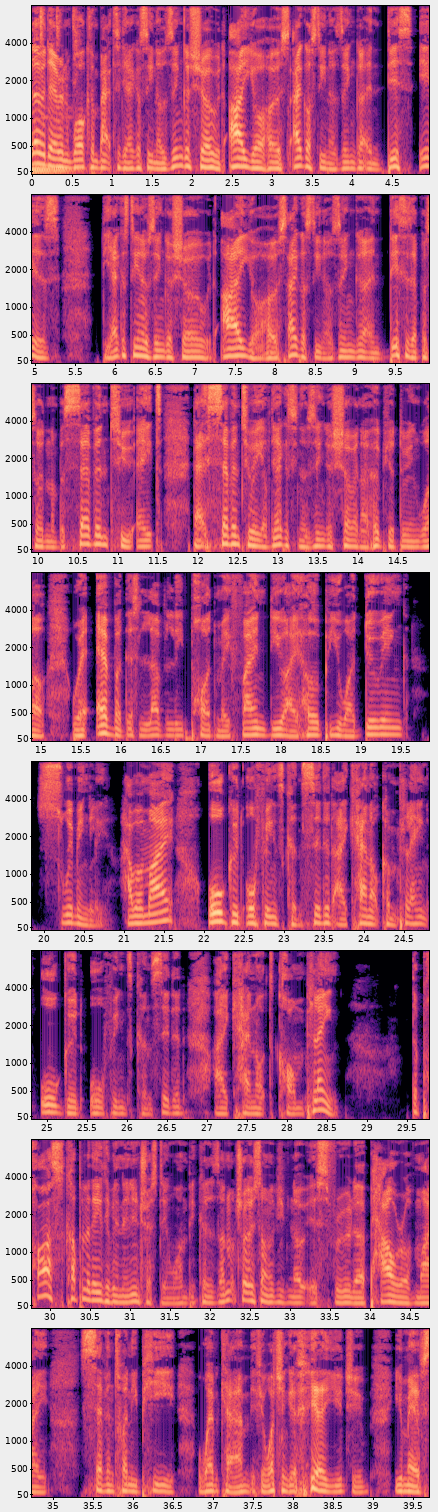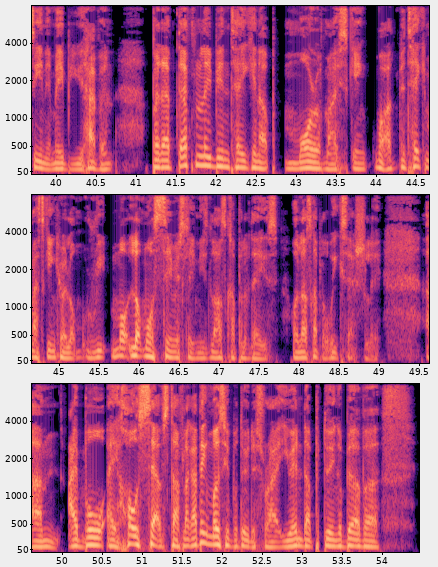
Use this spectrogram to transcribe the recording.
Hello there and welcome back to the Agostinho Zinga Show with I, your host, Agostinho Zinga, and this is the Agostinho Zinga Show with I, your host, Agostinho Zinga, and this is episode number 728. That is 728 of the Agostinho Zinga Show, and I hope you're doing well wherever this lovely pod may find you. I hope you are doing swimmingly. How am I? All good, all things considered. I cannot complain. All good, all things considered. I cannot complain the past couple of days have been an interesting one because I'm not sure if some of you've noticed through the power of my 720p webcam. If you're watching it via YouTube, you may have seen it. Maybe you haven't but I've definitely been taking up more of my skin. Well, I've been taking my skincare a lot, re, more, lot more seriously in these last couple of days or last couple of weeks, actually. Um, I bought a whole set of stuff. Like I think most people do this, right? You end up doing a bit of a,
